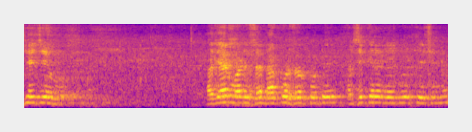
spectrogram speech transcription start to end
ಜೆ ಜಿ ಎಂ ಅದ್ಯಾರು ಮಾಡಿ ಸರ್? ನಾಲ್ಕೂವರೆ ಸಾವಿರ ಕೋಟಿ, ಅರಸೀಕೆರೆ ರೈಲ್ವೆ ಸ್ಟೇಷನ್ನು.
